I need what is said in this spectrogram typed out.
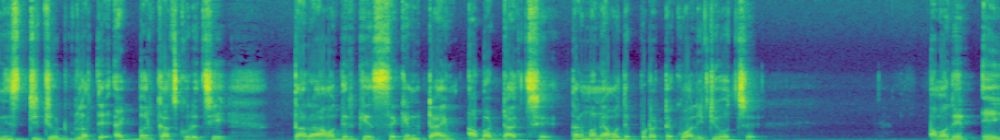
ইনস্টিটিউটগুলোতে একবার কাজ করেছি, তারা আমাদেরকে সেকেন্ড টাইম আবার ডাকছে। তার মানে আমাদের প্রোডাক্টটা কোয়ালিটি হচ্ছে। আমাদের এই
